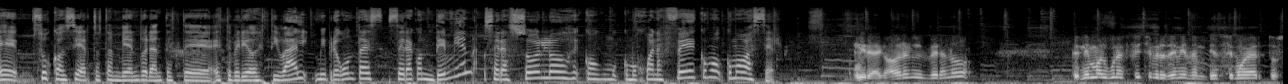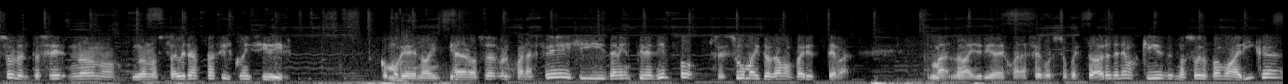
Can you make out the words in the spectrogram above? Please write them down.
eh, sus conciertos también durante este, este periodo estival. Mi pregunta es, ¿será con Demian? ¿Será solo como, como Juana Fe? ¿Cómo, ¿Cómo va a ser? Mira, ahora en el verano tenemos algunas fechas, pero Demian también se mueve harto solo, entonces no, no, no nos sale tan fácil coincidir. Como que nos invitan a nosotros con Juana Fe y si también tiene tiempo, se suma y tocamos varios temas. la mayoría de Juana Fe, por supuesto. Ahora tenemos que ir, nosotros vamos a Arica,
